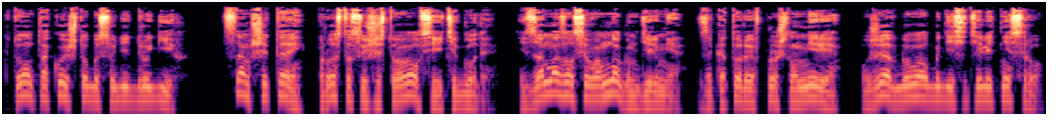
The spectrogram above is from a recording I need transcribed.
кто он такой, чтобы судить других? Сам, считай, просто существовал все эти годы и замазался во многом дерьме, за которое в прошлом мире уже отбывал бы десятилетний срок.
